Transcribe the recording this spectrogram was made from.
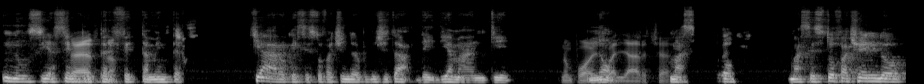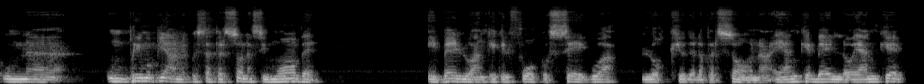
non sia sempre certo. perfettamente chiaro che se sto facendo la pubblicità dei diamanti non puoi no, sbagliare, certo. ma, sto, ma se sto facendo un, un primo piano e questa persona si muove è bello anche che il fuoco segua l'occhio della persona, è anche bello, è anche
